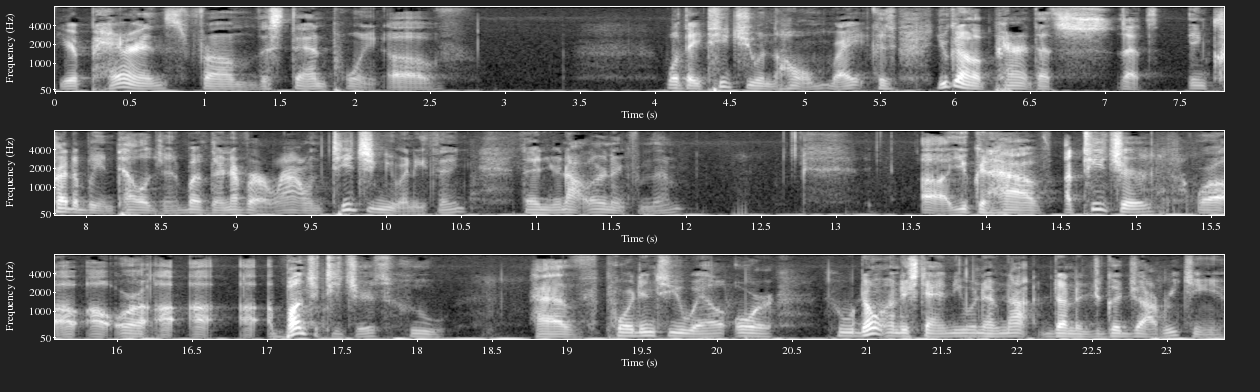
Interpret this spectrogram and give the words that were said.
your parents from the standpoint of what they teach you in the home, right? Because you can have a parent that's that's incredibly intelligent, but if they're never around teaching you anything, then you're not learning from them. Uh, you can have a teacher or a, or a, a, a bunch of teachers who have poured into you well, or who don't understand you and have not done a good job reaching you.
